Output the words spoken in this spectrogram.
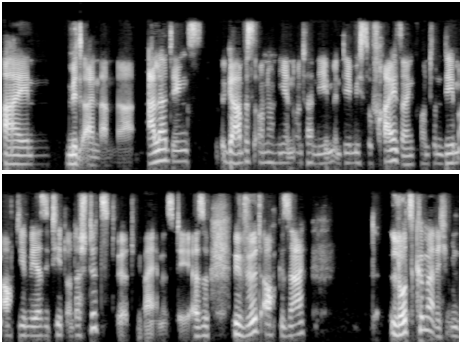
ein Miteinander. Allerdings gab es auch noch nie ein Unternehmen, in dem ich so frei sein konnte und dem auch Diversität unterstützt wird, wie bei MSD. Also mir wird auch gesagt, Lutz, kümmere dich um,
